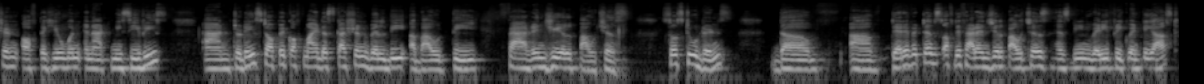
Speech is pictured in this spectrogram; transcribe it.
section of the Human Anatomy series. And today's topic of my discussion will be about the pharyngeal pouches. So, students, the uh, derivatives of the pharyngeal pouches has been very frequently asked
